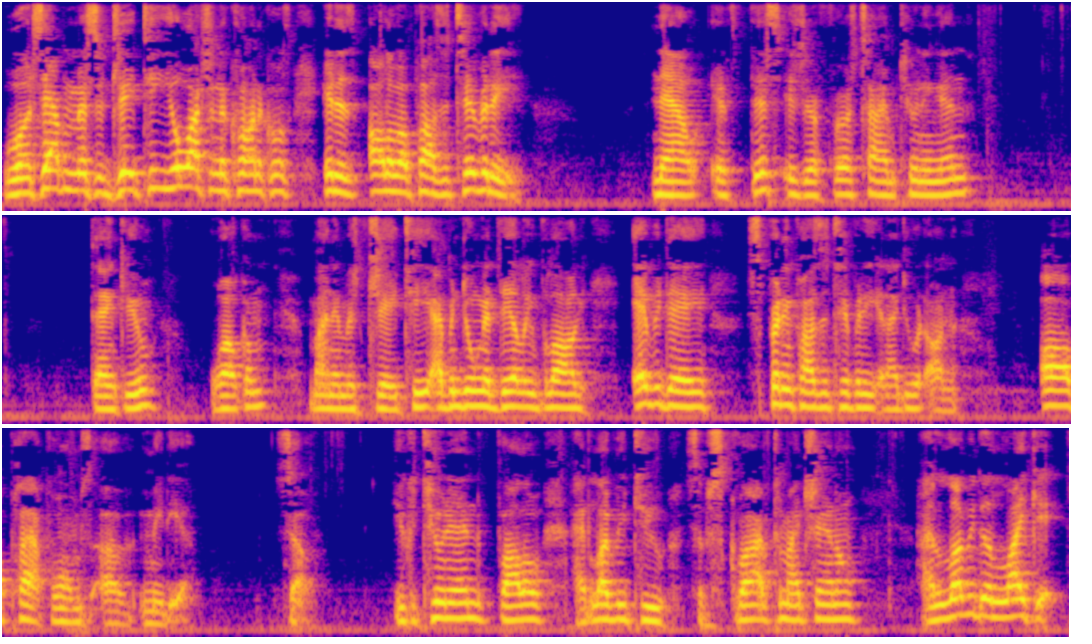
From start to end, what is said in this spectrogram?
What's happening, Mr. JT? You're watching the Chronicles. It is all about positivity. Now, if this is your first time tuning in, thank you. Welcome. My name is JT. I've been doing a daily vlog every day, spreading positivity, and I do it on all platforms of media. So, you can tune in, follow. I'd love you to subscribe to my channel. I'd love you to like it,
